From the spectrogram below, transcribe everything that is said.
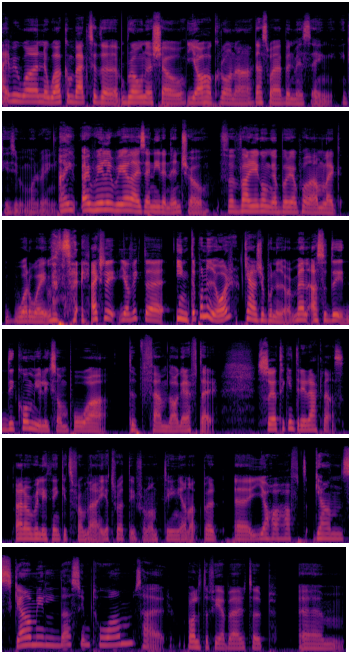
Hi everyone, welcome back to the Rona show. Jag har corona, that's why I've been missing, in case you've been wondering. I, I really realize I need an intro. För varje gång jag börjar på den, I'm like, what do I even say? Actually, jag fick det inte på nyår, kanske på nyår, men alltså det, det kom ju liksom på uh, typ fem dagar efter. Så jag tycker inte det räknas. I don't really think it's from that. Jag tror att det är från någonting annat. But, uh, jag har haft ganska milda symptom. Så här, bara lite feber, typ. Um,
